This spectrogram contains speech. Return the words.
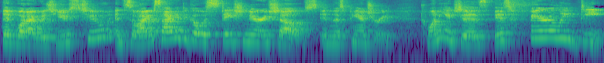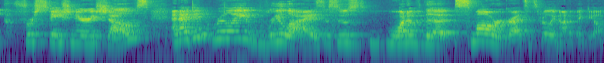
than what I was used to. And so I decided to go with stationary shelves in this pantry. 20 inches is fairly deep for stationary shelves. And I didn't really realize this was one of the small regrets. It's really not a big deal,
